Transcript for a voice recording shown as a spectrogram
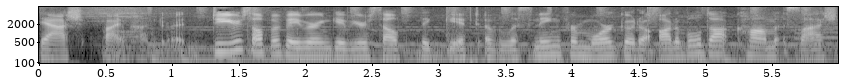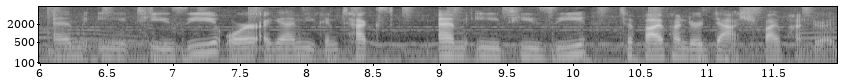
500. Do yourself a favor and give yourself the gift of listening. For more, go to audible.com slash M-E-T-Z or again, you can text M-E-T-Z to 500 500.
